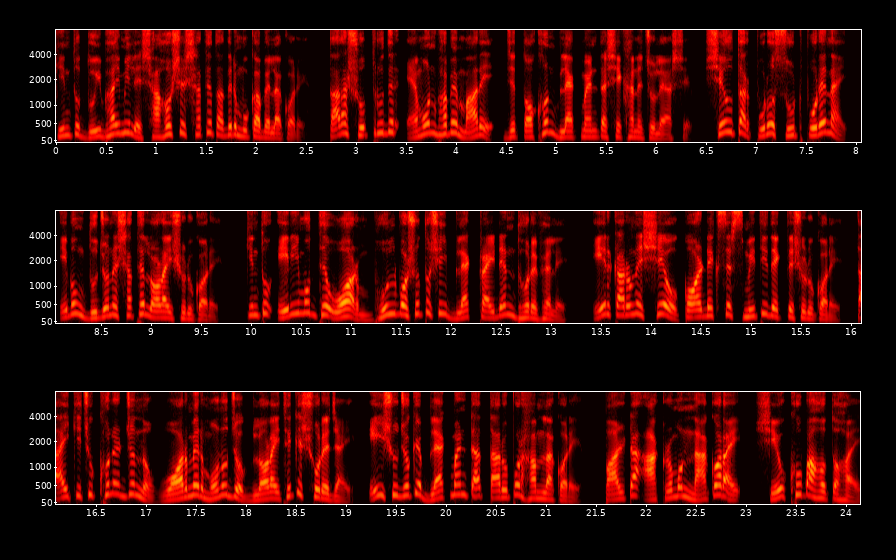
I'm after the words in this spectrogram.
কিন্তু দুই ভাই মিলে সাহসের সাথে তাদের মোকাবেলা করে। তারা শত্রুদের এমনভাবে মারে যে তখন ব্ল্যাকম্যানটা সেখানে চলে আসে। সেও তার পুরো স্যুট পরে নেয় এবং দুজনের সাথে লড়াই শুরু করে। কিন্তু এরই মধ্যে ওয়ার্ম ভুলবশত সেই ব্ল্যাক ট্রাইডেন্ট ধরে ফেলে। এর কারণে সেও কর্ডেক্সের স্মৃতি দেখতে শুরু করে। তাই কিছুক্ষণের জন্য ওয়ার্মের মনোযোগ লড়াই থেকে সরে যায়। এই সুযোগে ব্ল্যাকম্যানটা তার উপর হামলা করে। পাল্টা আক্রমণ না করায় সেও খুব আহত হয়।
